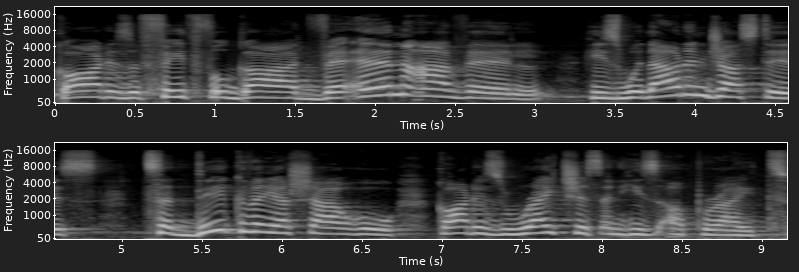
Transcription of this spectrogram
God is a faithful God. Ve'en avel, He's without injustice. Tzaddik ve'yasharhu, God is righteous and He's upright.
